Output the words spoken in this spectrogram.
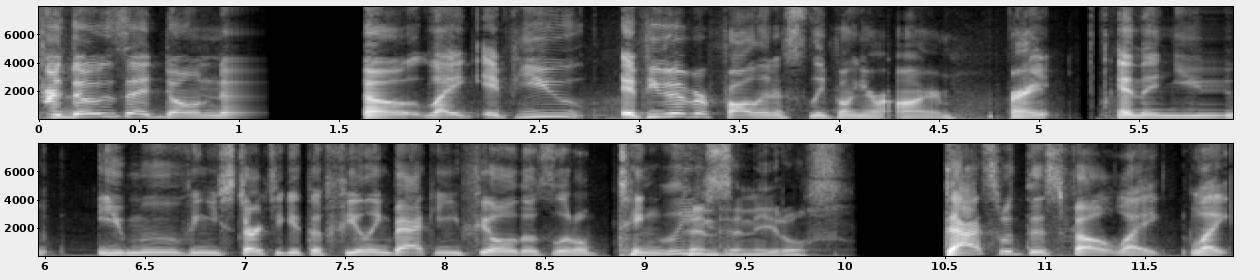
For those that don't know, know, like if you if you've ever fallen asleep on your arm, right? And then you you move and you start to get the feeling back and you feel those little tinglies. pins and needles. That's what this felt like. Like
